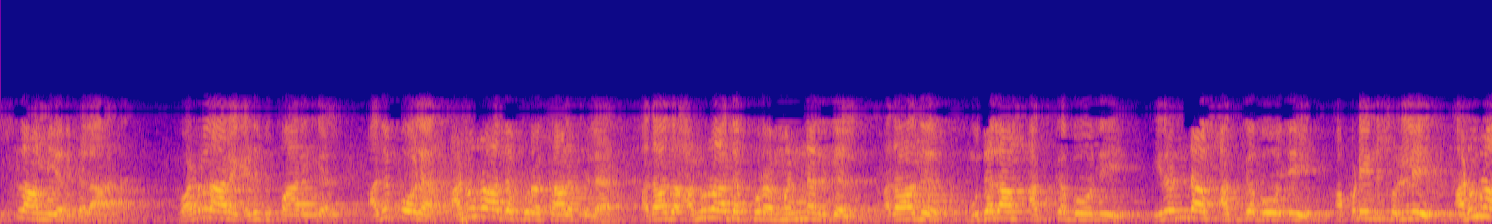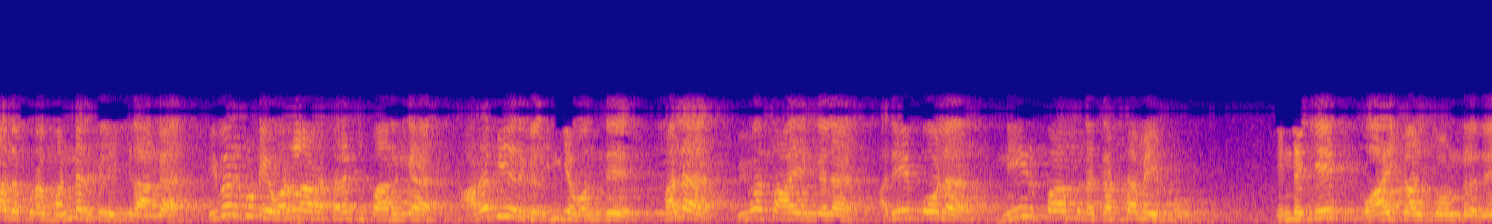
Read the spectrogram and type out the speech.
இஸ்லாமியர்களால. வரலாறை எடுத்து பாருங்கள். அது போல அனுராதபுர காலத்துல அதாவது அனுராதபுர மன்னர்கள் அதாவது முதலாம் அக்கபோதி இரண்டாம் அக்கபோதி அப்படின்னு சொல்லி அனுராதபுர மன்னர்கள் இருக்கிறாங்க. இவர்களுடைய வரலாறை திரட்டி பாருங்க. அரபியர்கள் இங்க வந்து பல விவசாயங்களை அதே போல நீர்ப்பாசன கட்டமைப்பு. இன்றைக்கு வாய்க்கால் தோன்றது.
